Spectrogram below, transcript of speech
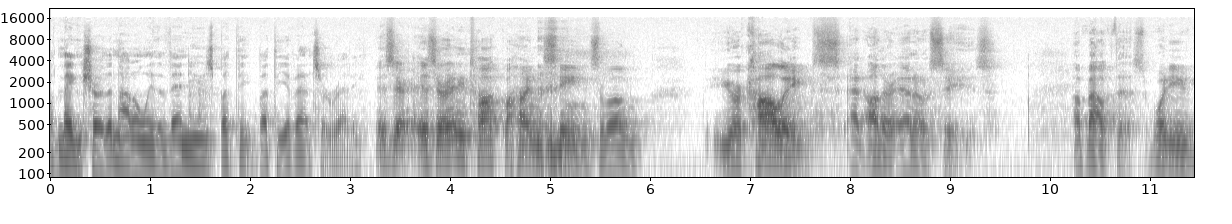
of making sure that not only the venues but the, but the events are ready. Is there, is there any talk behind the scenes among your colleagues at other NOCs about this? What do you,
